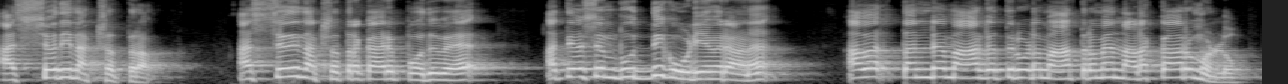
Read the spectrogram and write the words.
അശ്വതി നക്ഷത്രം. അശ്വതി നക്ഷത്രക്കാർ പൊതുവെ അത്യാവശ്യം ബുദ്ധി കൂടിയവരാണ്. അവർ തന്റെ മാർഗത്തിലൂടെ മാത്രമേ നടക്കാറുമുള്ളൂ.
